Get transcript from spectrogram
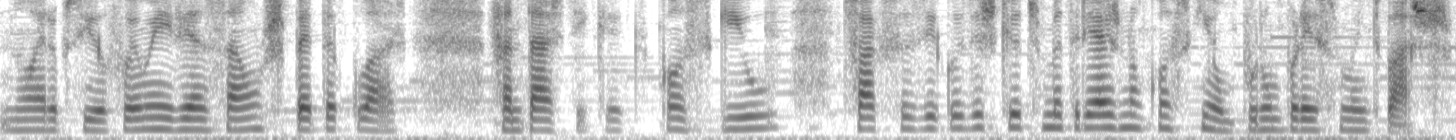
não era possível. Foi uma invenção espetacular, fantástica, que conseguiu, de facto, fazer coisas que outros materiais não conseguiam, por um preço muito baixo.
